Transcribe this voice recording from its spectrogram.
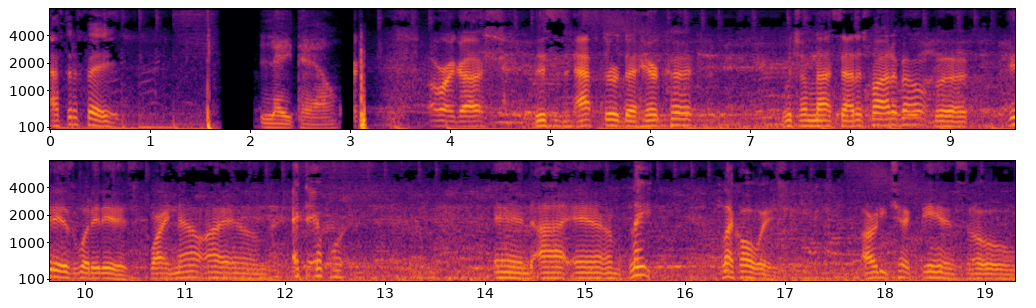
after the fade. Later. All right, guys, this is after the haircut, which I'm not satisfied about, but it is what it is. Right now, I am at the airport, and I am late, like always. I already checked in, so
